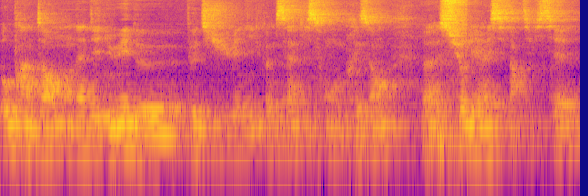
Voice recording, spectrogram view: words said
au printemps, on a des nuées de petits juvéniles comme ça qui sont présents sur les récifs artificiels.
